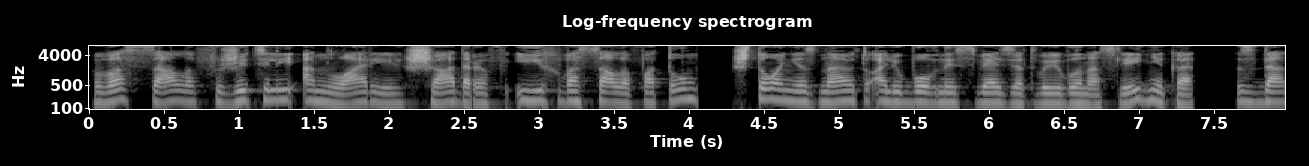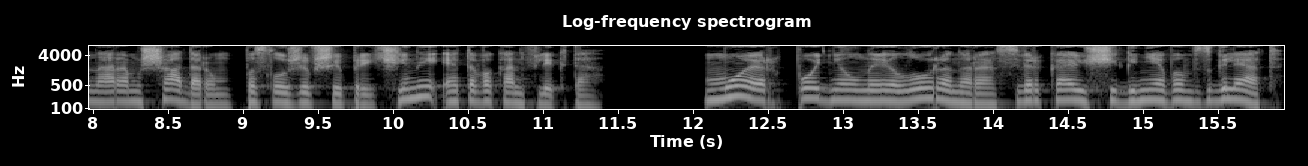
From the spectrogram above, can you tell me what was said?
вассалов, жителей Анларии, шадаров и их вассалов о том, что они знают о любовной связи твоего наследника с Донаром Шадаром, послужившей причиной этого конфликта. Моэр поднял на Элоренора сверкающий гневом взгляд,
